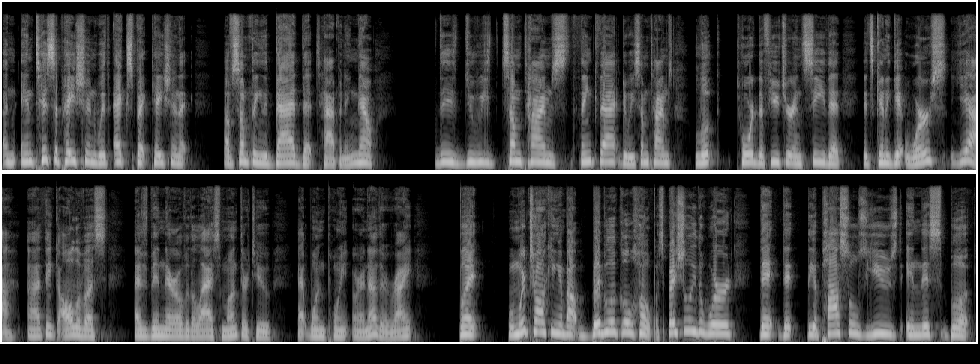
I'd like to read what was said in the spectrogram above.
an anticipation with expectation that, of something bad that's happening. Now, do, do we sometimes think that? Do we sometimes look toward the future and see that it's going to get worse? Yeah, I think all of us have been there over the last month or two at one point or another, right? But when we're talking about biblical hope, especially the word that that the apostles used in this book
